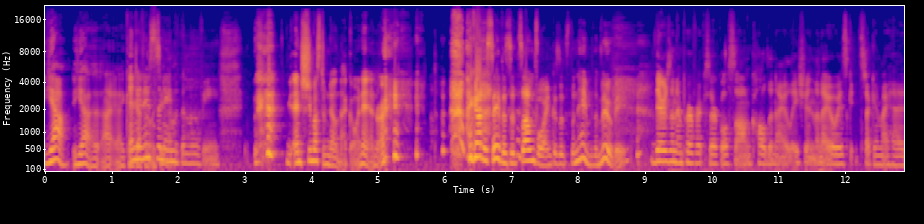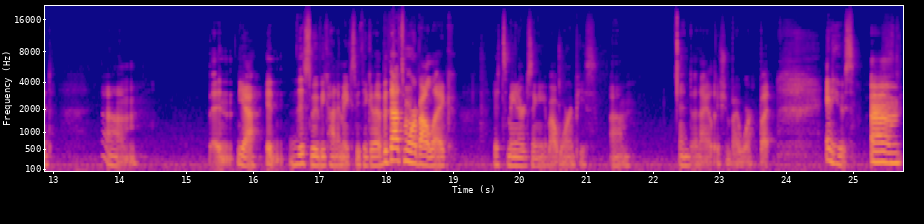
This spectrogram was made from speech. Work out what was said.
Yeah. Yeah. I, I can And it is the name that. of the movie. And she must have known that going in, right? I gotta say this at some point because it's the name of the movie. There's A Perfect Circle song called Annihilation that I always get stuck in my head. Um, and yeah, it this movie kind of makes me think of it. But that's more about like it's Maynard singing about War and Peace, um, and Annihilation by War. But Anywho's, um,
